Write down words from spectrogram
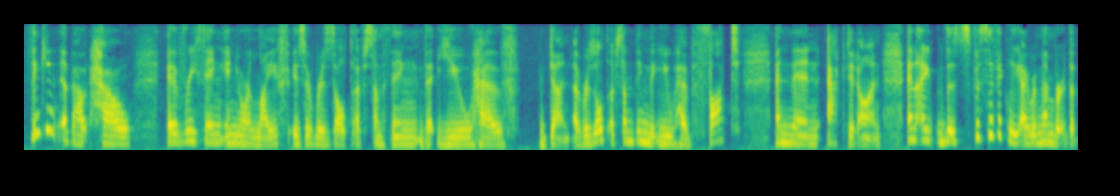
thinking about how everything in your life is a result of something that you have done, a result of something that you have thought and then acted on. And I the, specifically, I remember that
